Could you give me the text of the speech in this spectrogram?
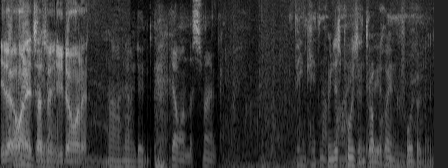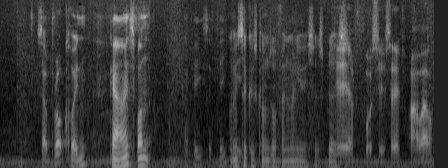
You don't want it, trust you me. don't. You don't want it. No, no, I didn't. Don't want the smoke. Being kidnapped. We just by pause it until we get Brooklyn. like forward then? So Brooklyn, guys, want a piece of Peaky? I mean, Stickers comes off in anyway, so it's bliss. Yeah, yeah. Force you safe. Alright, well.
